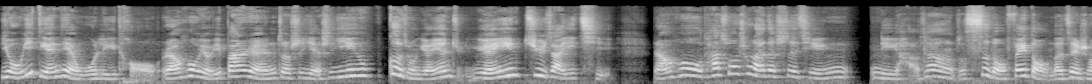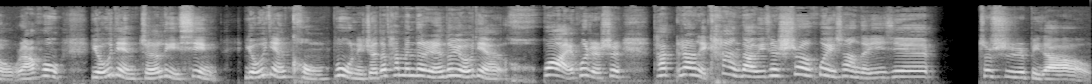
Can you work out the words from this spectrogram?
有一点点无厘头，然后有一帮人就是也是因各种原因原因聚在一起，然后他说出来的事情，你好像似懂非懂的这种，然后有一点哲理性。有一点恐怖，你觉得他们的人都有点坏，或者是他让你看到一些社会上的一些，就是比较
